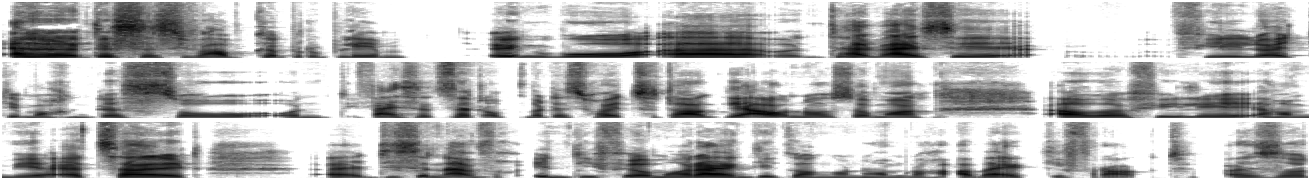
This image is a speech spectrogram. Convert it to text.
äh, das ist überhaupt kein Problem. Irgendwo, äh, teilweise viele Leute machen das so und ich weiß jetzt nicht, ob man das heutzutage auch noch so macht, aber viele haben mir erzählt, äh, die sind einfach in die Firma reingegangen und haben nach Arbeit gefragt. Also, äh,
